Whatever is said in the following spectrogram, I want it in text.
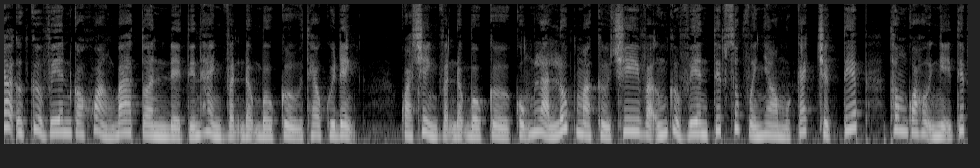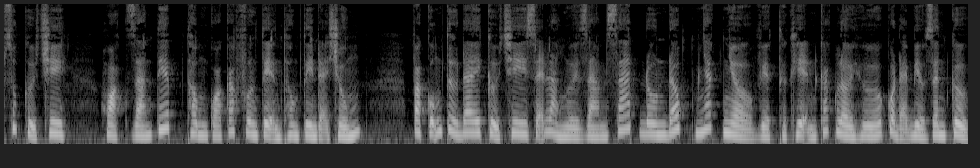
các ứng cử viên có khoảng 3 tuần để tiến hành vận động bầu cử theo quy định. Quá trình vận động bầu cử cũng là lúc mà cử tri và ứng cử viên tiếp xúc với nhau một cách trực tiếp thông qua hội nghị tiếp xúc cử tri hoặc gián tiếp thông qua các phương tiện thông tin đại chúng. Và cũng từ đây cử tri sẽ là người giám sát, đôn đốc, nhắc nhở việc thực hiện các lời hứa của đại biểu dân cử.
